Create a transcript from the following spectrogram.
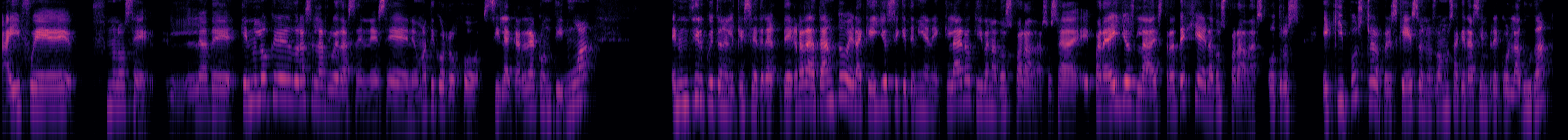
ahí fue, no lo sé, la de que no lo que durasen las ruedas en ese neumático rojo, si la carrera continúa, en un circuito en el que se degrada tanto era que ellos sí que tenían claro que iban a dos paradas. O sea, eh, para ellos la estrategia era dos paradas. Otros equipos, claro, pero es que eso nos vamos a quedar siempre con la duda,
